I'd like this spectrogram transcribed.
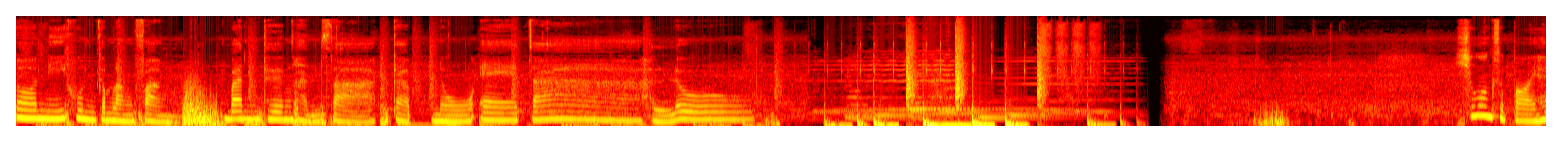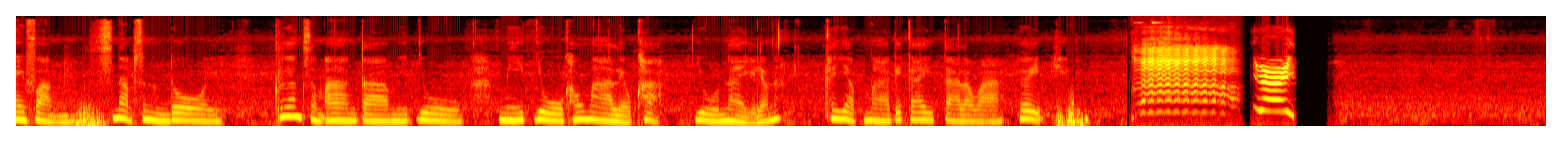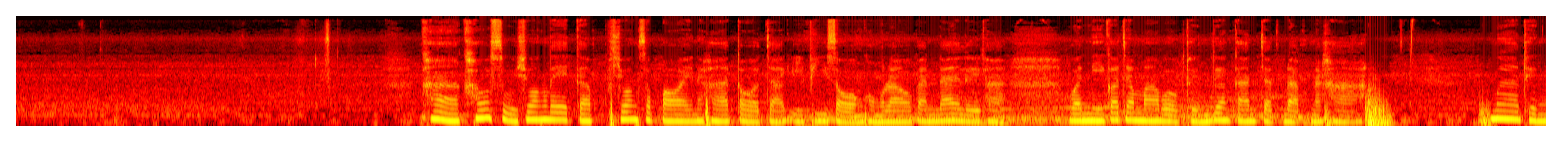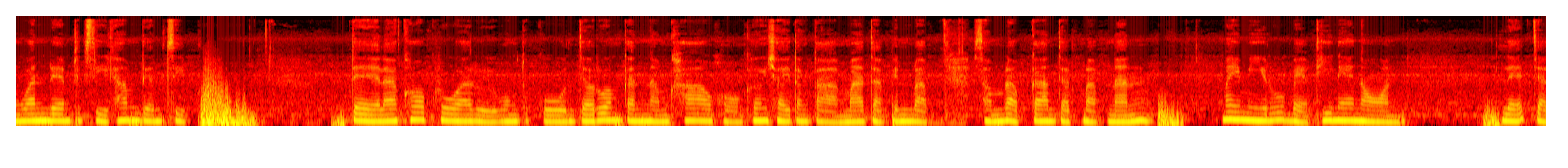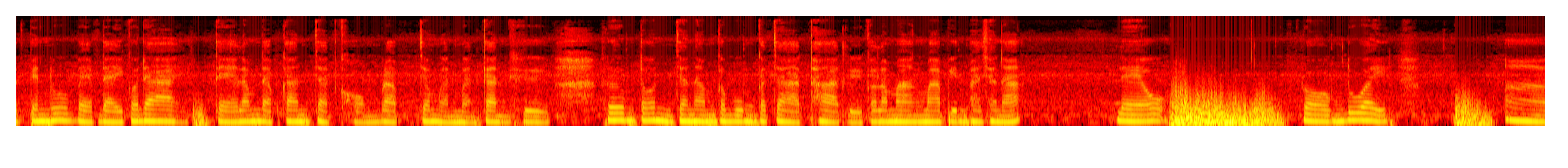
ตอนนี้คุณกำลังฟัง บันเทิงหันษากับโนแอจ้า ฮัลโหล ช่วงสปอยให้ฟัง สนับสนุนโดย เครื่องสำอางตามิดยูมิดยูเข้ามาแล้วค่ะ อยู่ไหนแล้วนะ ขยับมาใกล้ ๆ ตาละวา เฮ้ย ค่ะเข้าสู่ช่วงแรกกับช่วงสปอยนะคะ ต่อจาก EP 2 ของเรากันได้เลยค่ะ วันนี้ก็จะมาบอกถึงเรื่องการจัดแบบนะคะ เมื่อถึงวันแรม 14 ค่ำเดือน 10 แต่ละครอบครัวหรือวงตระกูลจะร่วมกันนำข้าวของเครื่องใช้ต่างๆ มาจัดเป็นแบบสำหรับการจัดแบบนั้น ไม่มีรูปแบบที่แน่นอน และจัดเป็นรูปแบบใดก็ได้ แต่ลำดับการจัดของปรับจะเหมือนเหมือนกันคือ เริ่มต้นจะนำกระบุงกระจาดถาดหรือกระมังมาเป็นภาชนะ แล้วรองด้วย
